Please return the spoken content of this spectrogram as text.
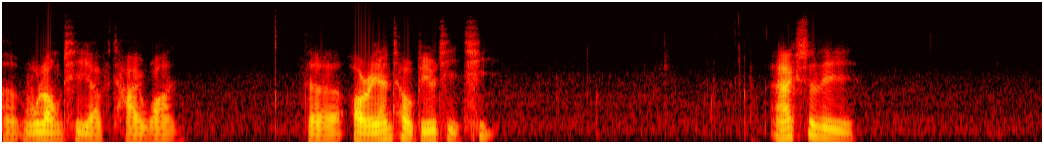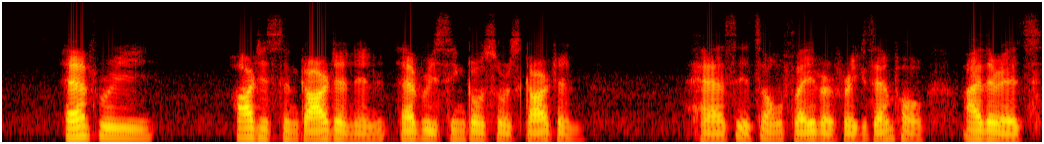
uh, oolong tea of Taiwan, the Oriental Beauty Tea. Actually, every artisan garden and every single source garden has its own flavor. For example, either it's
